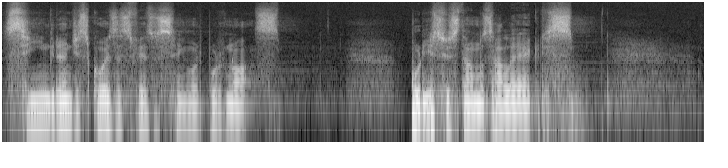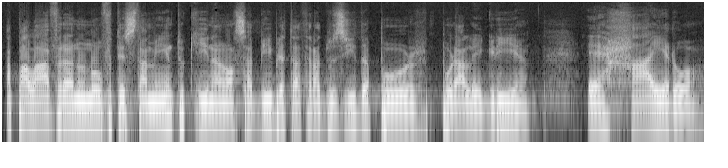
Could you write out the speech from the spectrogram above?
Sim, grandes coisas fez o Senhor por nós. Por isso estamos alegres. A palavra no Novo Testamento, que na nossa Bíblia está traduzida por, por alegria, é rairo.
